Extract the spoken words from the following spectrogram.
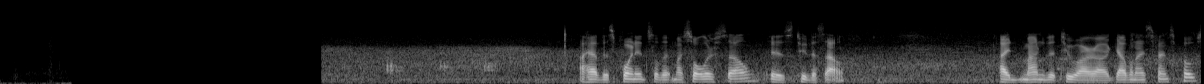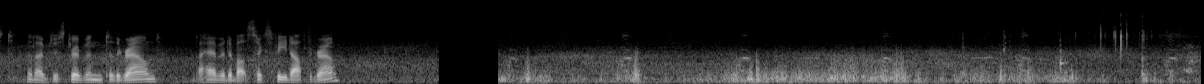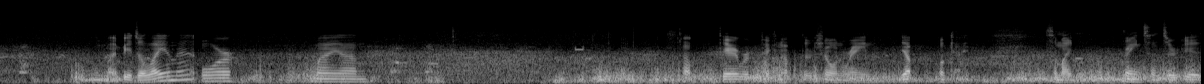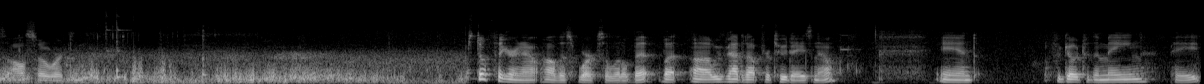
I have this pointed so that my solar cell is to the south. I mounted it to our uh, galvanized fence post that I've just driven to the ground I have it about six feet off the ground. There might be a delay in that, or my, um, oh, there we're picking up, they're showing rain. Yep, okay. So my rain sensor is also working I'm still figuring out how this works a little bit, but uh, we've had it up for two days now. And if we go to the main page,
